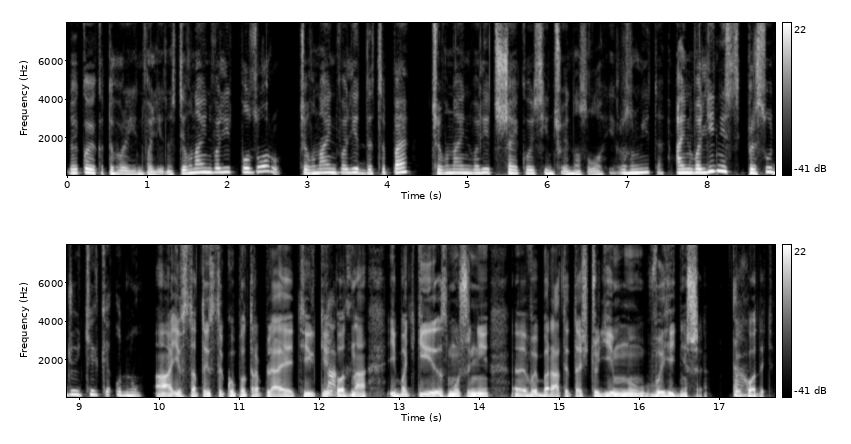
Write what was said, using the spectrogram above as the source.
До якої категорії інвалідності? Вона інвалід позору, чи вона інвалід ДЦП, чи вона інвалід ще якоїсь іншої нозології, розумієте? А інвалідність присуджують тільки одну. А і в статистику потрапляє тільки так. одна, і батьки змушені е, вибирати те, що їм ну вигідніше так. виходить.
